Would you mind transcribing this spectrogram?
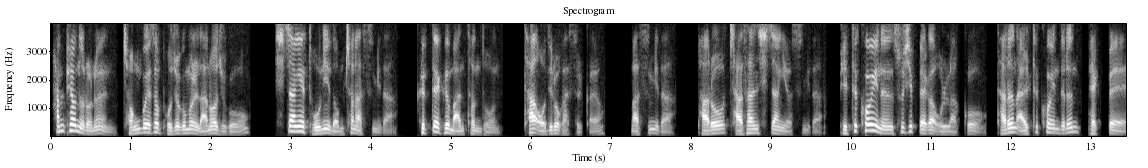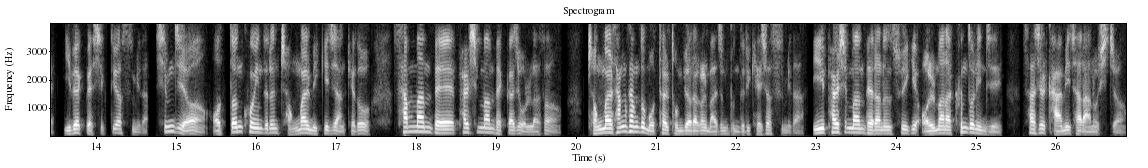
한편으로는 정부에서 보조금을 나눠주고 시장에 돈이 넘쳐났습니다. 그때 그 많던 돈 다 어디로 갔을까요? 맞습니다. 바로 자산 시장이었습니다. 비트코인은 수십 배가 올랐고 다른 알트코인들은 100배, 200배씩 뛰었습니다. 심지어 어떤 코인들은 정말 믿기지 않게도 3만 배, 80만 배까지 올라서 정말 상상도 못할 돈벼락을 맞은 분들이 계셨습니다. 이 80만 배라는 수익이 얼마나 큰 돈인지 사실 감이 잘 안 오시죠.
